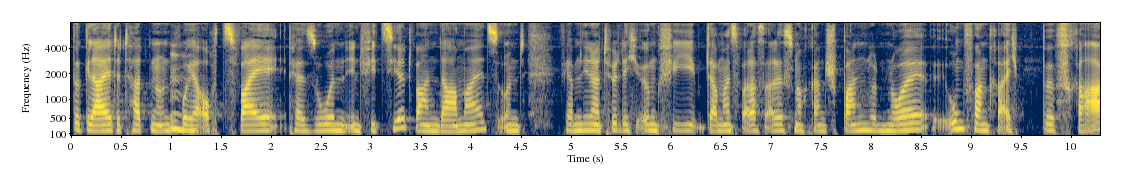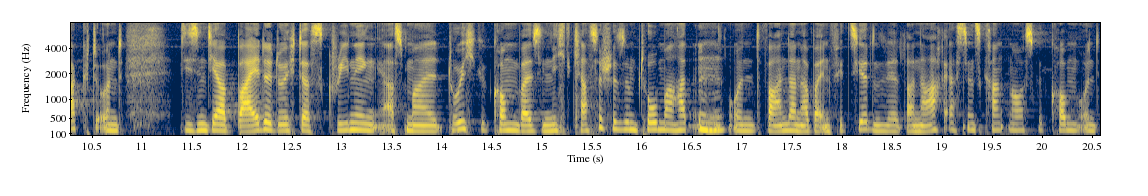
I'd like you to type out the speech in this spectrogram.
begleitet hatten und mhm. wo ja auch zwei Personen infiziert waren damals. Und wir haben die natürlich irgendwie, damals war das alles noch ganz spannend und neu, umfangreich befragt und die sind ja beide durch das Screening erstmal durchgekommen, weil sie nicht klassische Symptome hatten mhm. und waren dann aber infiziert und sind danach erst ins Krankenhaus gekommen. Und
